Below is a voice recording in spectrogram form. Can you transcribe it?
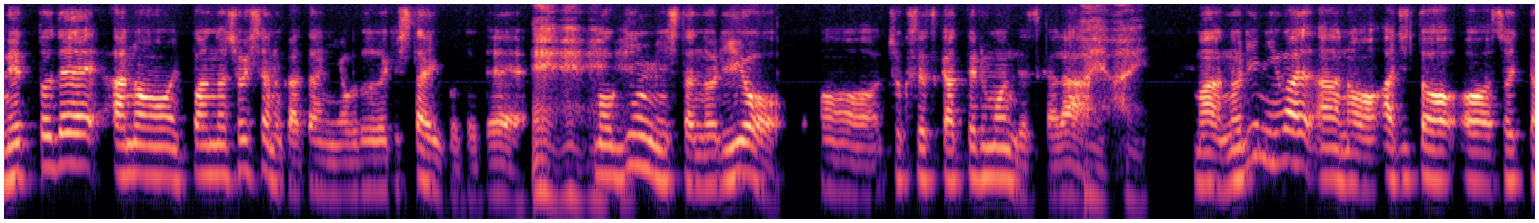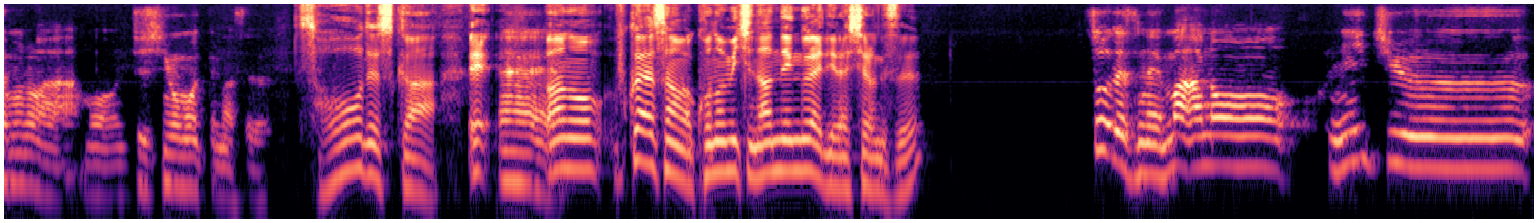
ネットで、あの、一般の消費者の方にお届けしたいことで、ええええ。もう吟味した海苔をお直接買ってるもんですから、はいはい。まあ、海苔には、あの、味とおそういったものはもう自信を持ってます。そうですか。え、ええあの、深谷さんはこの道何年ぐらいでいらっしゃるんです？そうですね、まあ、あの、25、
